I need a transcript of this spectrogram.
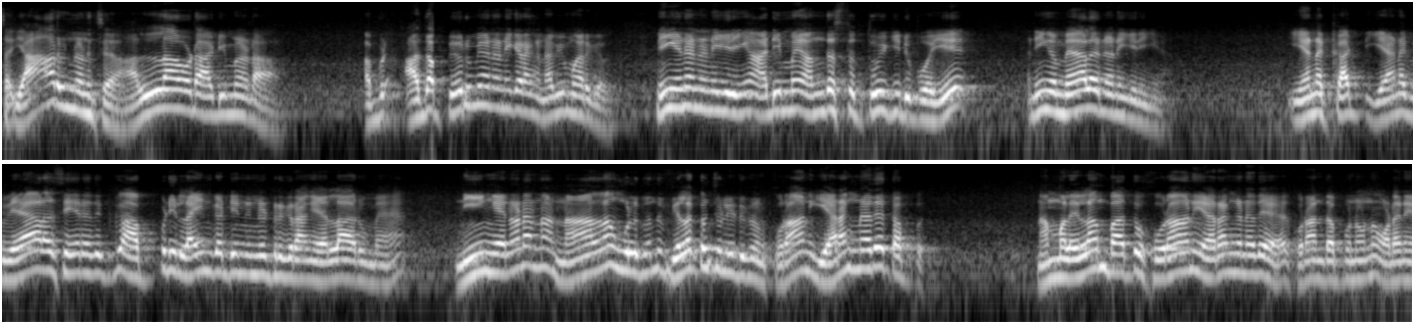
ச- யாருன்னு நினச்சேன் அல்லாவோட அடிமைடா. அப்படி அதை பெருமையாக நினைக்கிறாங்க நபிமார்கள். நீங்கள் என்ன நினைக்கிறீங்க? அடிமை அந்தஸ்தை தூக்கிட்டு போய் நீங்கள் மேலே நினைக்கிறீங்க. எனக்கு கட் எனக்கு வேலை செய்கிறதுக்கு அப்படி லைன் கட்டி நின்றுட்டுருக்குறாங்க எல்லாருமே. நீங்கள் என்னடா நான் நான்லாம் உங்களுக்கு வந்து விளக்கம் சொல்லிட்டு இருக்கணும் குரான் இறங்குனதே தப்பு. நம்மளெல்லாம் பார்த்து குரான் இறங்குனதே குரான் தப்புனோன்னு உடனே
